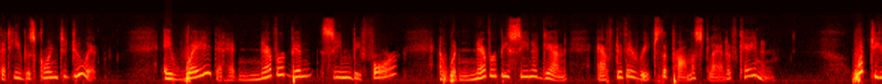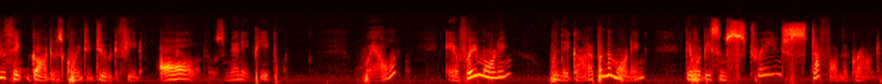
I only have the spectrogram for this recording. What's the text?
that he was going to do it, a way that had never been seen before and would never be seen again after they reached the promised land of Canaan. What do you think God was going to do to feed all of those many people. Well, every morning when they got up in the morning, there would be some strange stuff on the ground,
